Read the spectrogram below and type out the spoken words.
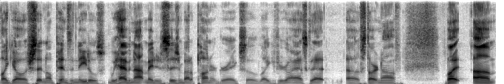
like y'all are sitting on pins and needles. We have not made a decision about a punter, Greg. So like if you're to ask that uh, starting off, but um,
